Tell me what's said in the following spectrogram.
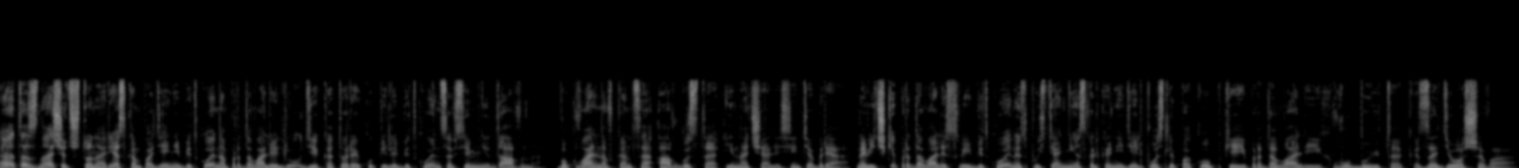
Это значит, что на резком падении биткоина продавали люди, которые купили биткоин совсем недавно. Буквально в конце августа и начале сентября. Новички продавали свои биткоины спустя несколько недель после покупки и продавали их в убыток, задешево.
